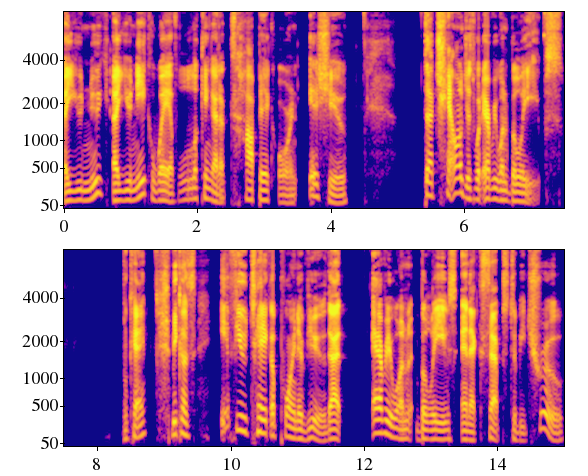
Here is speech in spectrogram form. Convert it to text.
a unique, a unique way of looking at a topic or an issue that challenges what everyone believes. Okay? Because if you take a point of view that everyone believes and accepts to be true,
